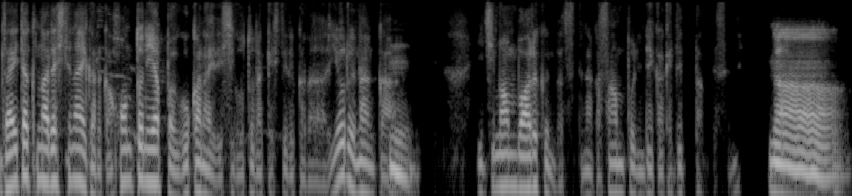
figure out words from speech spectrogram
在宅慣れしてないからか、本当にやっぱ動かないで仕事だけしてるから、夜なんかうん。1万歩歩くんだっつって、なんか散歩に出かけてったんですよね。ああ。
